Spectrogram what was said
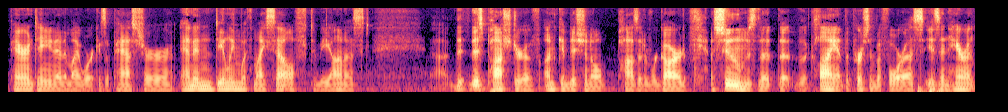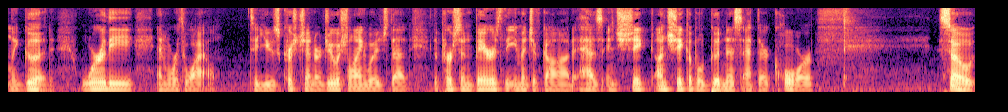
parenting and in my work as a pastor and in dealing with myself, to be honest. Uh, th- this posture of unconditional positive regard assumes that the, the client, the person before us, is inherently good, worthy, and worthwhile to use Christian or Jewish language, that the person bears the image of God, has unshakable goodness at their core. So,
